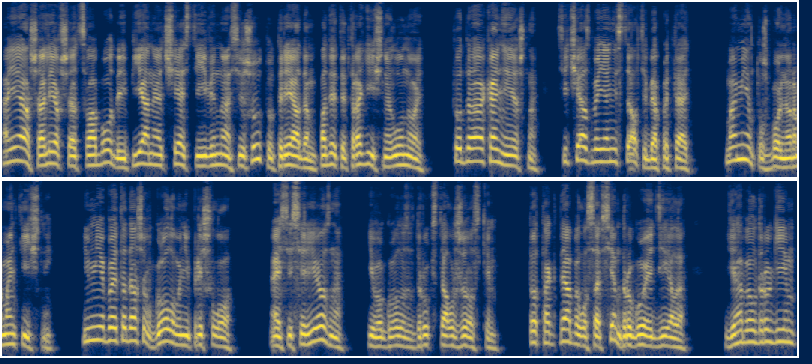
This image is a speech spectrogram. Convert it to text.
а я, шалевший от свободы и пьяный от счастья и вина, сижу тут рядом под этой трагичной луной, то да, конечно, сейчас бы я не стал тебя пытать. Момент уж больно романтичный. и мне бы это даже в голову не пришло. А если серьезно, его голос вдруг стал жестким, то тогда было совсем другое дело. Я был другим,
